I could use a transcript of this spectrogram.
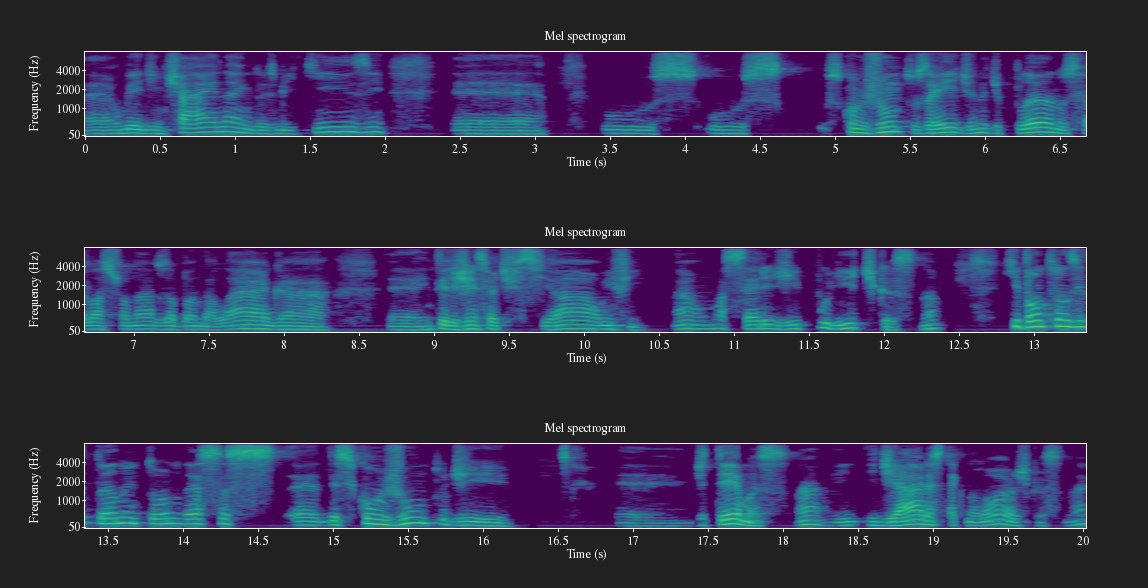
É, o Made in China em 2015, é, os, os, os, conjuntos aí de, de, planos relacionados à banda larga, é, inteligência artificial, enfim, né? uma série de políticas né? que vão transitando em torno dessas, é, desse conjunto de, é, de temas né? e, de áreas tecnológicas né?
